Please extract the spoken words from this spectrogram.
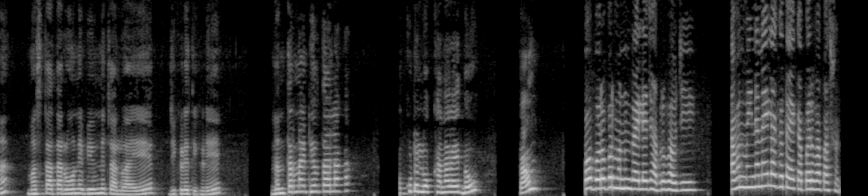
हा? मस्त आता रोवणे बिवणे चालू आहेत जिकडे तिकडे. नंतर नाही ठेवता आला का? कुठे लोक खाणार आहेत भाऊ? काऊन हो बरोबर म्हणून राहिले झाबरू भाऊजी. श्रावण महिना नाही लागत आहे का परवापासून?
